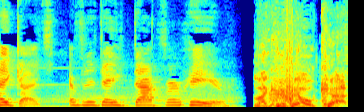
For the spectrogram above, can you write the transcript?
Hey guys, Everyday Diver here. like a Hellcat.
